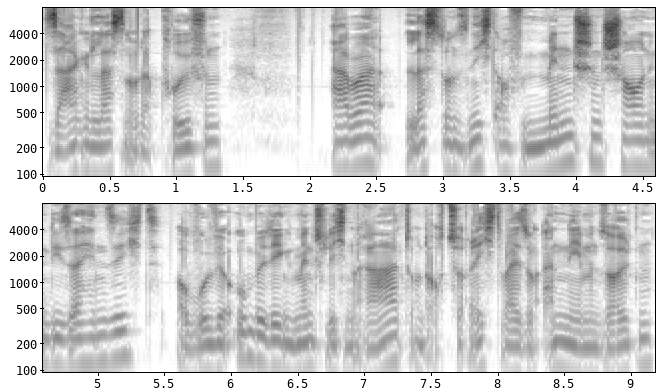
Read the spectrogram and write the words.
sagen lassen oder prüfen. Aber lasst uns nicht auf Menschen schauen in dieser Hinsicht, obwohl wir unbedingt menschlichen Rat und auch zur Rechtweisung annehmen sollten,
